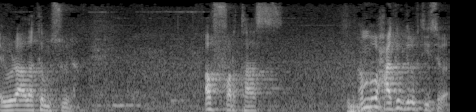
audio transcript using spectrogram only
ayuu yihi adaa ka mas'uula. Afartaas. Amaba xaakimka laftiisaba.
